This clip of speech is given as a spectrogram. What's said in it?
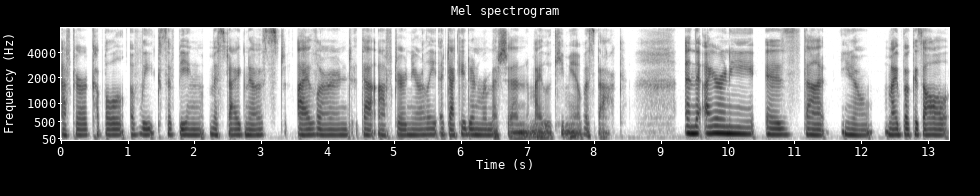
after a couple of weeks of being misdiagnosed, I learned that after nearly a decade in remission, my leukemia was back. And the irony is that, you know, my book is all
